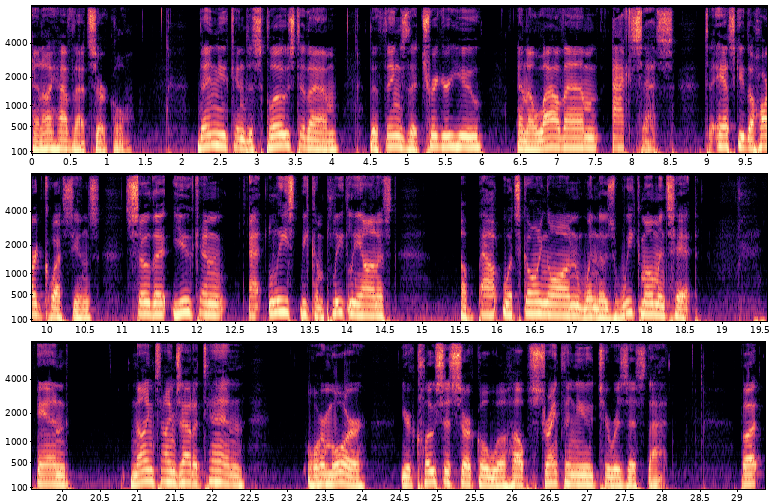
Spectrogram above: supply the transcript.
and I have that circle. Then you can disclose to them the things that trigger you and allow them access to ask you the hard questions so that you can at least be completely honest about what's going on when those weak moments hit. And nine times out of ten or more, your closest circle will help strengthen you to resist that. But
